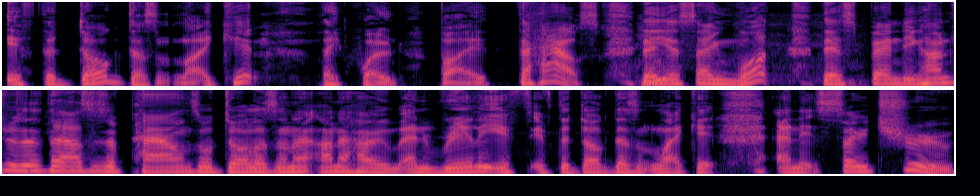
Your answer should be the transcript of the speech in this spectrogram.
if the dog doesn't like it, they won't buy the house. Now hmm. you're saying, what? They're spending hundreds of thousands of pounds or dollars on a, on a home. And really, if, if the dog doesn't like it, and it's so true.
